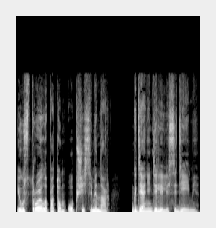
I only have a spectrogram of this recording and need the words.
и устроила потом общий семинар, где они делились идеями.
